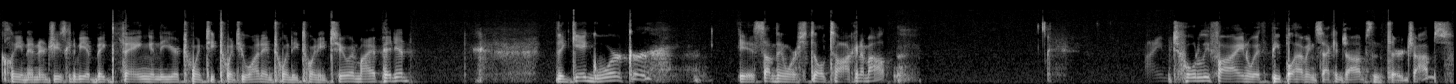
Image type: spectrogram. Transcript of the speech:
Clean energy is going to be a big thing in the year 2021 and 2022, in my opinion. The gig worker is something we're still talking about. I'm totally fine with people having second jobs and third jobs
